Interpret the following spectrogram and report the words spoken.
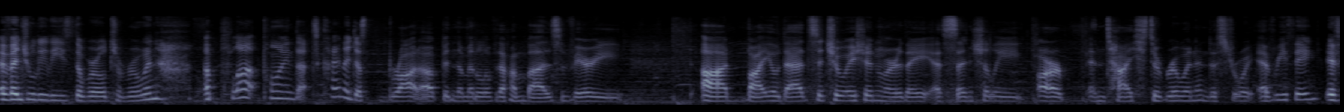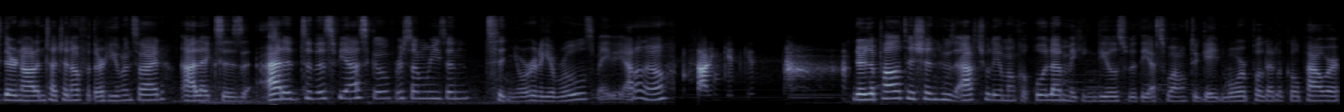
eventually leads the world to ruin. A plot point that's kind of just brought up in the middle of the Kambal's very odd biodad situation where they essentially are enticed to ruin and destroy everything if they're not in touch enough with their human side. Alex is added to this fiasco for some reason. Seniority rules, maybe? I don't know. Kit. There's a politician who's actually a mangkukulam making deals with the Aswang to gain more political power.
